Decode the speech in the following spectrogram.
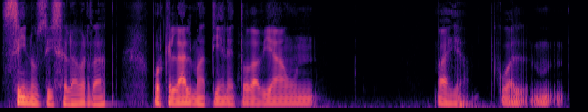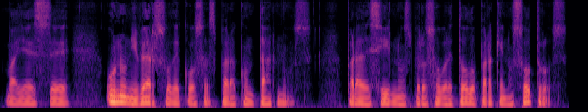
sí nos dice la verdad, porque el alma tiene todavía un... Vaya, cual, vaya, es un universo de cosas para contarnos para decirnos, pero sobre todo para que nosotros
